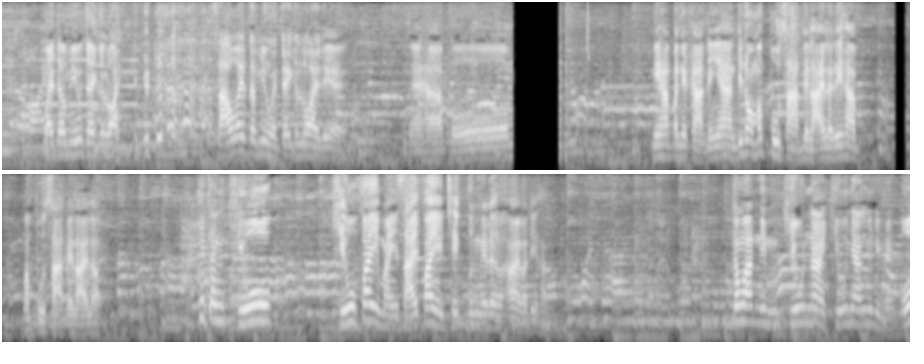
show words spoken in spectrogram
เกินร้อยไวตามิวใจเกันลอย สาวไวตามิวกับใจเกันลอยเด้นะครับผมนี่ครับบรรยากาศในงาน พี่น้องมาปูศาสตร์ไปหลายเลยเด้ครับมาปูศาสตร์ไปหลายแล้วคือจังคิวคิวไฟใหม่สายไฟเช็คเบิ้งในเด้ออ้ายสวัสดีครับหัวใจจังหวัดนี่คิวหน้าคิวยางอยู่นี่ไหมโอ้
